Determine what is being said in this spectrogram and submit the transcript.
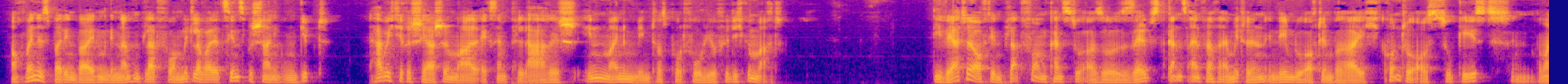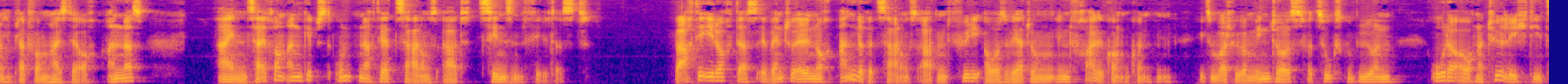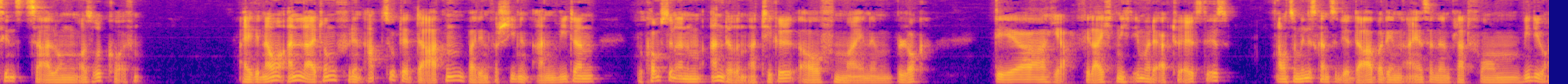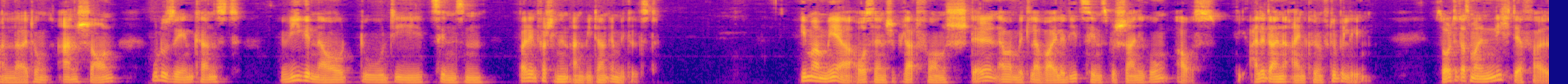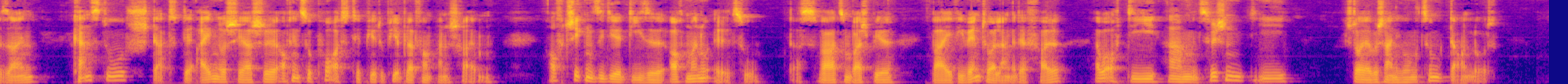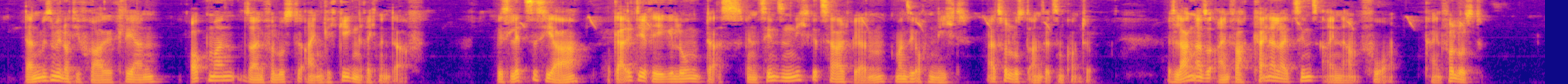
Auch wenn es bei den beiden genannten Plattformen mittlerweile Zinsbescheinigungen gibt, habe ich die Recherche mal exemplarisch in meinem Mintos-Portfolio für dich gemacht. Die Werte auf den Plattformen kannst du also selbst ganz einfach ermitteln, indem du auf den Bereich Kontoauszug gehst, bei manchen Plattformen heißt er auch anders, einen Zeitraum angibst und nach der Zahlungsart Zinsen filterst. Beachte jedoch, dass eventuell noch andere Zahlungsarten für die Auswertung in Frage kommen könnten, wie zum Beispiel bei Mintos, Verzugsgebühren oder auch natürlich die Zinszahlungen aus Rückkäufen. Eine genaue Anleitung für den Abzug der Daten bei den verschiedenen Anbietern bekommst du in einem anderen Artikel auf meinem Blog, der ja vielleicht nicht immer der aktuellste ist, aber zumindest kannst du dir da bei den einzelnen Plattformen Videoanleitungen anschauen, wo du sehen kannst, wie genau du die Zinsen bei den verschiedenen Anbietern ermittelst. Immer mehr ausländische Plattformen stellen aber mittlerweile die Zinsbescheinigung aus, die alle deine Einkünfte belegen. Sollte das mal nicht der Fall sein, kannst du statt der Eigenrecherche auch den Support der Peer-to-Peer-Plattform anschreiben. Oft schicken sie dir diese auch manuell zu. Das war zum Beispiel bei Viventor lange der Fall, aber auch die haben inzwischen die Steuerbescheinigung zum Download. Dann müssen wir noch die Frage klären, ob man seine Verluste eigentlich gegenrechnen darf. Bis letztes Jahr galt die Regelung, dass, wenn Zinsen nicht gezahlt werden, man sie auch nicht als Verlust ansetzen konnte. Es lagen also einfach keinerlei Zinseinnahmen vor, kein Verlust.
